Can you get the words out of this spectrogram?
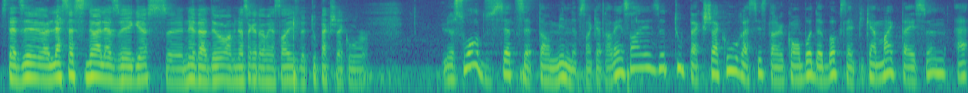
c'est-à-dire l'assassinat à Las Vegas, euh, Nevada, en 1996 de Tupac Shakur. Le soir du 7 septembre 1996, Tupac Shakur assiste à un combat de boxe impliquant Mike Tyson à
